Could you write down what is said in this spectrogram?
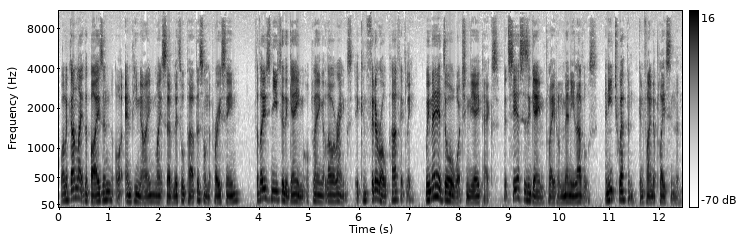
While a gun like the Bizon or MP9 might serve little purpose on the pro scene, for those new to the game or playing at lower ranks, it can fit a role perfectly. We may adore watching the Apex, but CS is a game played on many levels, and each weapon can find a place in them.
